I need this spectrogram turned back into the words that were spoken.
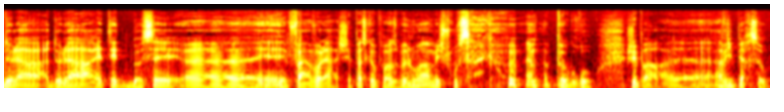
De là, de là à arrêter de bosser. Euh, enfin voilà, je sais pas ce que pense Benoît, mais je trouve ça quand même un peu gros. Je sais pas, euh, avis perso.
